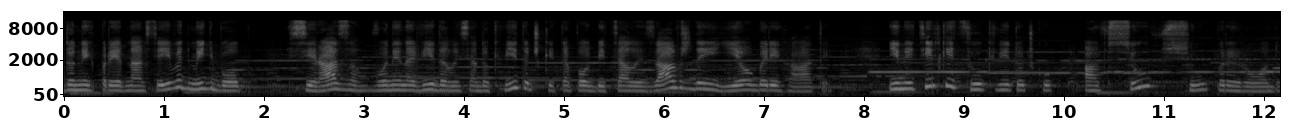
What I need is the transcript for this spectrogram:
До них приєднався і ведмідь Боб. Всі разом вони навідалися до квіточки та пообіцяли завжди її оберігати. І не тільки цю квіточку, а всю всю природу.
